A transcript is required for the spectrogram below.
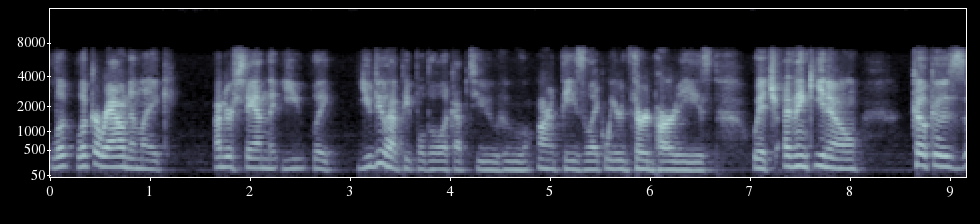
look, look around and like understand that you like you do have people to look up to who aren't these like weird third parties, which I think you know, Coco's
